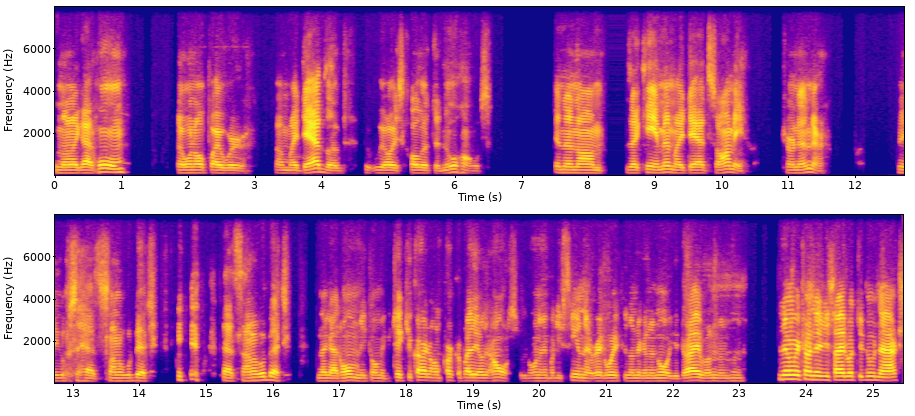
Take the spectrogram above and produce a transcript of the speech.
And then I got home. I went out by where um, my dad lived. We always call it the new house. And then um, as I came in, my dad saw me turn in there. And he goes, that son of a bitch. that son of a bitch. And I got home and he told me, take your car down, park it by the other house. We don't want anybody seeing that right away because then they're going to know what you're driving. And then, then we're trying to decide what to do next.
